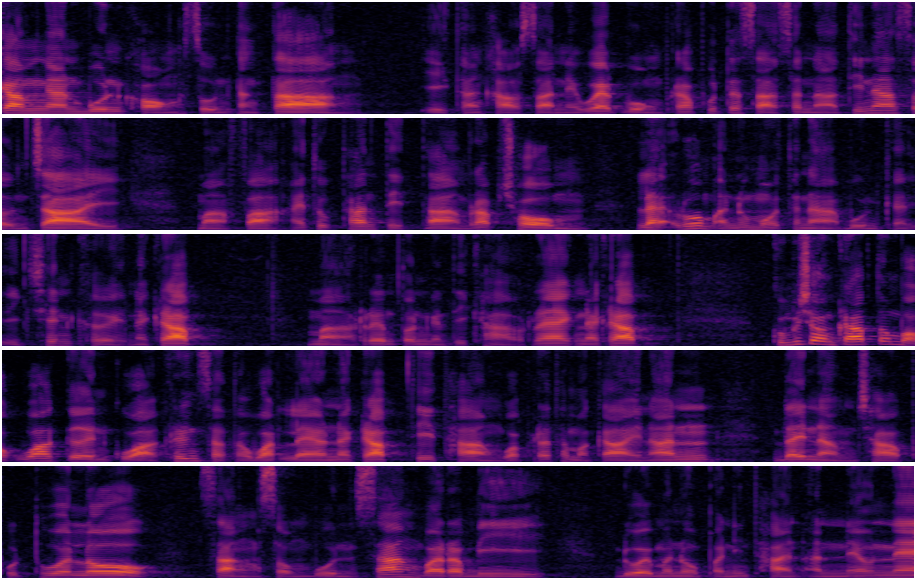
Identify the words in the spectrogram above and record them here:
กรรมงานบุญของศูนย์ต่างๆ อีกทั้งข่าวสารในแวดวงพระพุทธศาสนาที่น่าสนใจ มาฝากให้ทุกท่านติดตามรับชม และร่วมอนุโมทนาบุญกันอีกเช่นเคยนะครับ มาเริ่มต้นกันที่ข่าวแรกนะครับ คุณผู้ชมครับต้องบอกว่าเกินกว่าครึ่งศตวรรษแล้วนะครับ ที่ทางวัดพระธรรมกายนั้น ได้นำชาวพุทธทั่วโลก สั่งสมบุญสร้างบารมีโดยมโนปณิธานอันแน่วแน่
